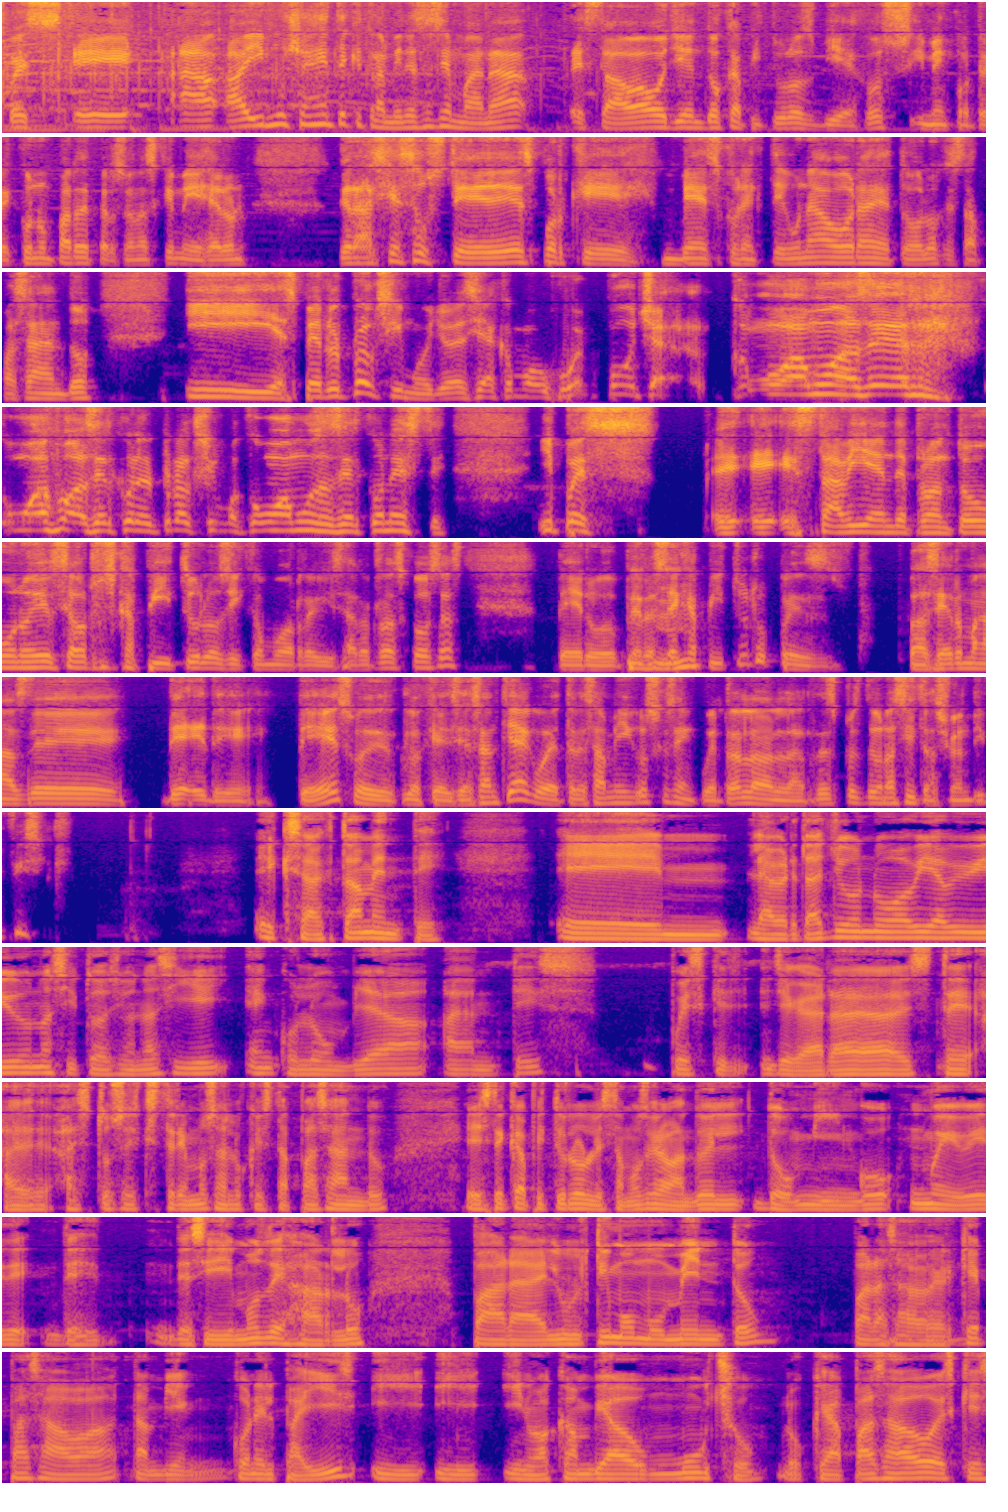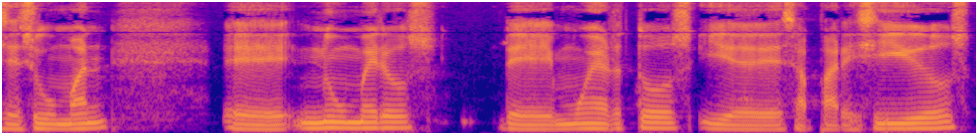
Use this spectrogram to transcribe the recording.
Pues eh, hay mucha gente que también esa semana estaba oyendo capítulos viejos y me encontré con un par de personas que me dijeron, gracias a ustedes porque me desconecté una hora de todo lo que está pasando y espero el próximo. Yo decía como, pucha, ¿cómo vamos a hacer? ¿Cómo vamos a hacer con el próximo? ¿Cómo vamos a hacer con este? Y pues eh, eh, está bien de pronto uno irse a otros capítulos y como revisar otras cosas, pero, pero este Ujú. capítulo pues va a ser más de, de, de, de eso, de lo que decía Santiago, de tres amigos que se encuentran a hablar después de una situación difícil. Exactamente. Em, la verdad yo no había vivido una situación así en Colombia antes, pues que llegara a, este, a, a estos extremos a lo que está pasando. Este capítulo lo estamos grabando el domingo 9, de- de- decidimos dejarlo para el último momento, para saber qué pasaba también con el país y, y- y no ha cambiado mucho. Lo que ha pasado es que se suman eh, números de muertos y de desaparecidos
